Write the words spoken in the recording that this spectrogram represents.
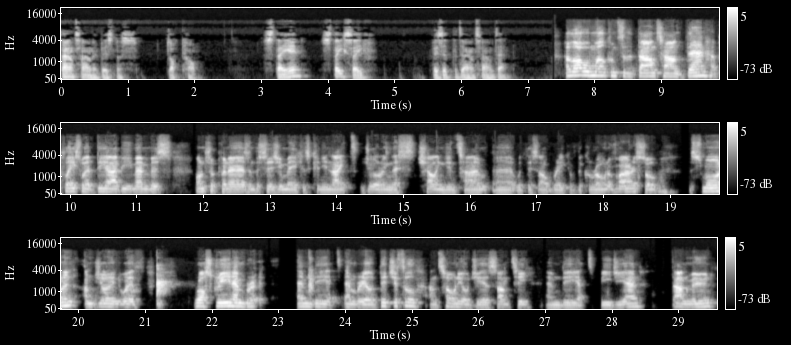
downtowninbusiness.com. Stay in, stay safe, visit the Downtown Den. Hello and welcome to the Downtown Den, a place where DIB members, entrepreneurs, and decision makers can unite during this challenging time uh, with this outbreak of the coronavirus. So, this morning I'm joined with Ross Green, MD at Embryo Digital, Antonio Giansante, MD at BGN, Dan Moon,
